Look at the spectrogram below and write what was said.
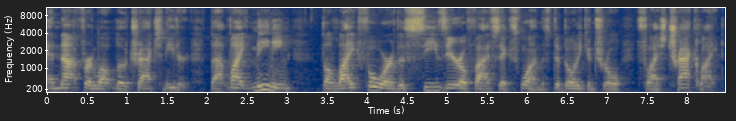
and not for low, low traction either. That light meaning the light for the C0561, the stability control slash track light.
